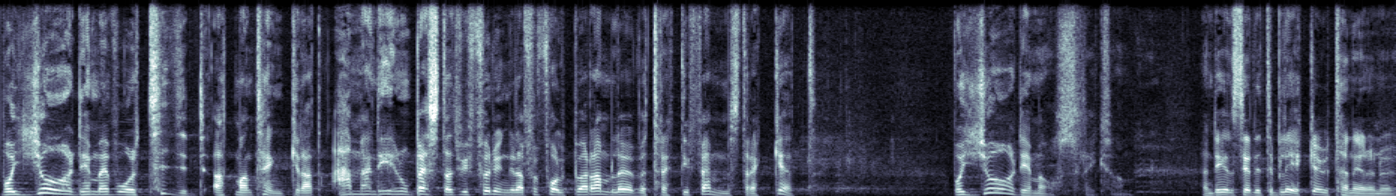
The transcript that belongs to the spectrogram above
vad gör det med vår tid att man tänker att ah, men det är nog bäst att vi föryngrar för folk börjar ramla över 35-strecket? Vad gör det med oss? Liksom? En del ser lite bleka ut här nere nu.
